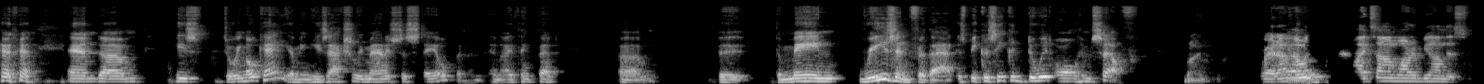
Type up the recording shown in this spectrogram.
and um, he's doing okay. I mean, he's actually managed to stay open, and, and I think that um, the the main reason for that is because he could do it all himself. Right. Right. I, I was why Tom wanted to be on this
